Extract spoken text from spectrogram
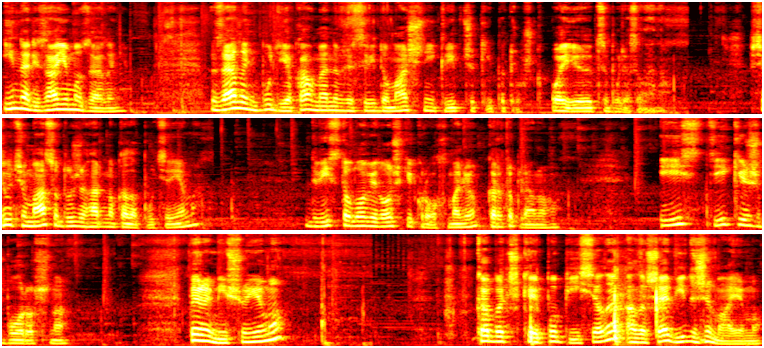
І нарізаємо зелень. Зелень будь-яка, в мене вже свій домашній кріпчик і петрушка. Ой, е, цибуля зелена. Всю цю масу дуже гарно калапуцяємо. 2 столові ложки крохмалю картопляного. І стільки ж борошна. Перемішуємо. Кабачки попісяли, але ще віджимаємо.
